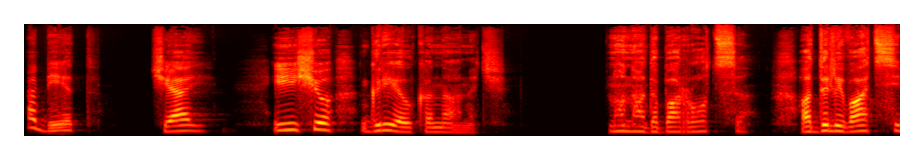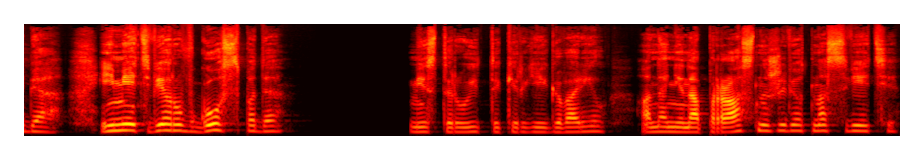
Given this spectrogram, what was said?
обед, чай и еще грелка на ночь. Но надо бороться, одолевать себя, иметь веру в Господа. Мистер Уиттекер ей говорил, она не напрасно живет на свете.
